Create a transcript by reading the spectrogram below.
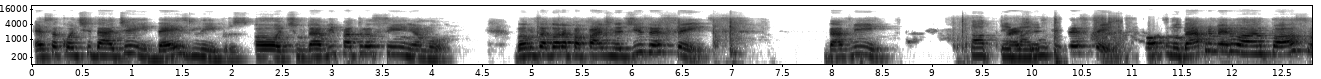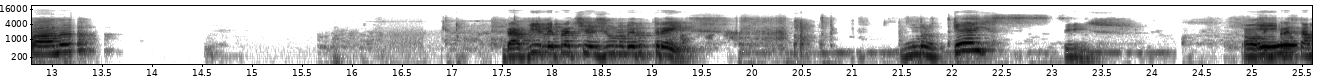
essa quantidade aí, 10 livros. Ótimo. Davi, patrocínio, amor. Vamos agora para a página 16. Davi, Tá, tem. Página 16. Posso mudar primeiro ano? Posso, Ana? Davi, lê para tia Ju número 3. Número 3. Isso. Ó, tem que prestar,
